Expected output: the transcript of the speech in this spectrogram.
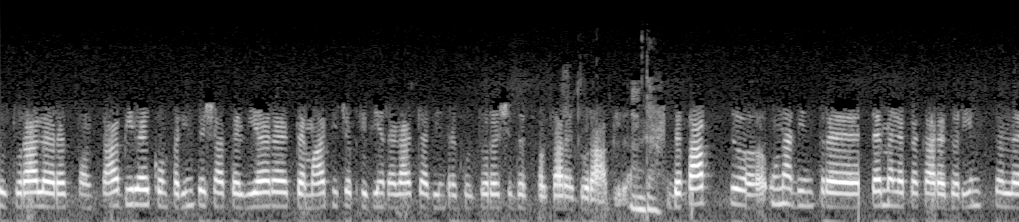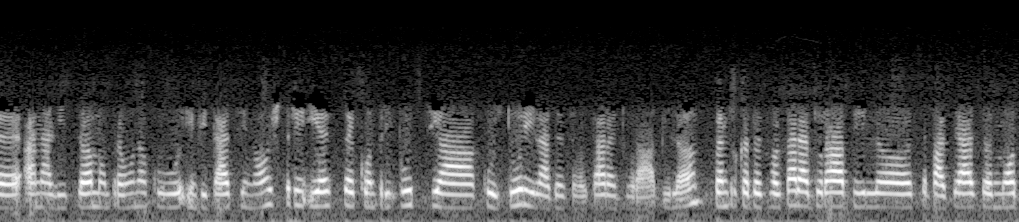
Culturale Responsabile, conferințe și ateliere tematice privind relația dintre cultură și dezvoltare durabilă. Da. De fapt, una dintre temele pe care dorim să le analizăm împreună cu invitații noștri este contribuția culturii la dezvoltare durabilă, pentru că dezvoltarea durabilă se bazează în mod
